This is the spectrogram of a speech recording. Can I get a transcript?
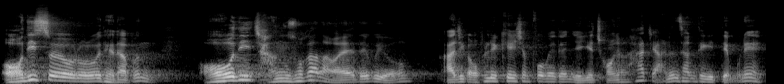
어디 있어요로 대답은 어디 장소가 나와야 되고요. 아직 어플리케이션 폼에 대한 얘기 전혀 하지 않은 상태이기 때문에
